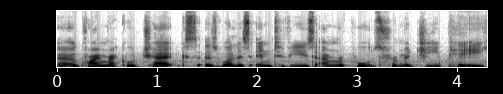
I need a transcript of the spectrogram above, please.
uh, crime record checks, as well as interviews and reports from a GP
